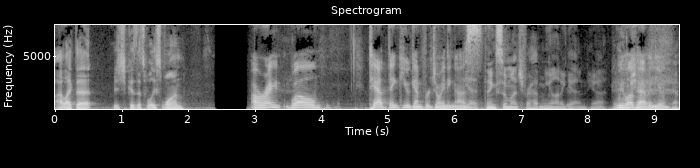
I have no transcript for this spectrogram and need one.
I like that because that's at least one. All right. Well, Tad, thank you again for joining us. Yeah, thanks so much for having me on again. Yeah, we love having you. Yeah.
